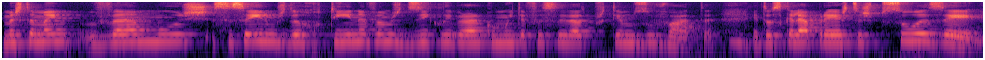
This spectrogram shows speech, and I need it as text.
mas também vamos, se sairmos da rotina, vamos desequilibrar com muita facilidade porque temos o Vata. Então, se calhar para estas pessoas é,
